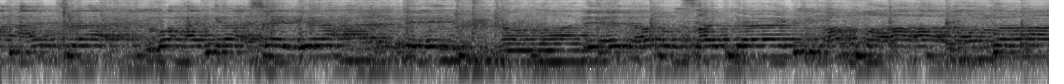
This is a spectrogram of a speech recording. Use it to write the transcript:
حتى روحك شيء عني الله لو صدق. الله الله.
